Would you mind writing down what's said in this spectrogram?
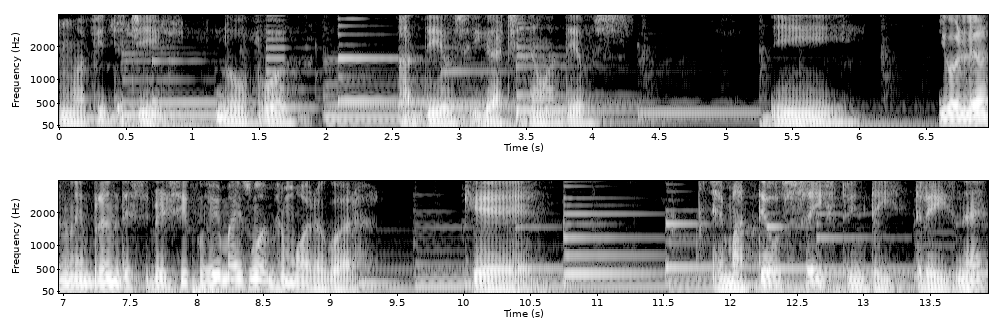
uma vida de louvor a Deus e gratidão a Deus. E, e olhando, lembrando desse versículo, veio mais uma memória agora, que é, é Mateus 6,33, né?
